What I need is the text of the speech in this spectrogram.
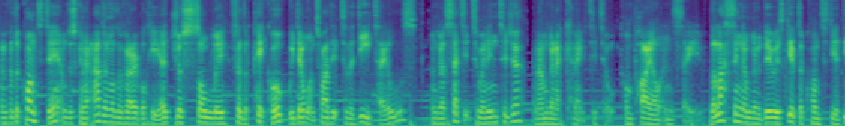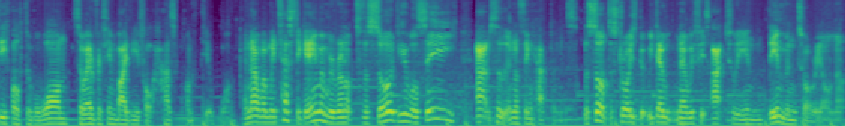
And for the quantity, I'm I'm just going to add another variable here just solely for the pickup. We don't want to add it to the details. I'm going to set it to an integer and I'm going to connect it up, compile and save. The last thing I'm going to do is give the quantity a default of 1, so everything by default has a quantity of 1. And now when we test the game and we run up to the sword, you will see absolutely nothing happens. The sword destroys, but we don't know if it's actually in the inventory or not.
